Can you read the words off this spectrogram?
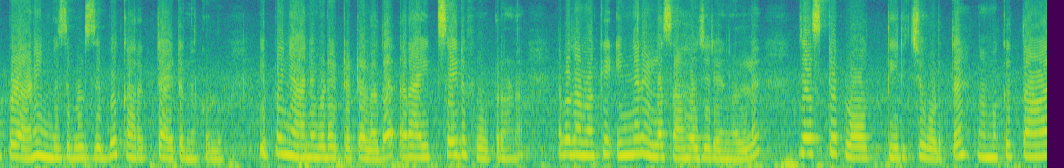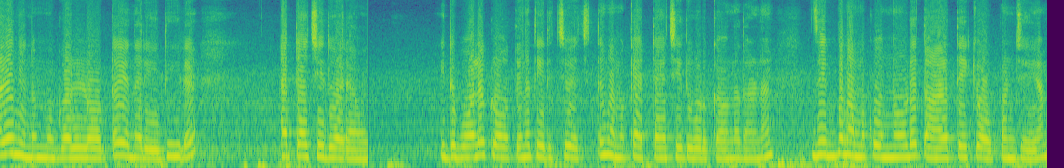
അപ്പോഴാണ് ഇൻവിസിബിൾ സിബ് കറക്റ്റായിട്ട് നിൽക്കുള്ളൂ. ഇപ്പം ഞാനിവിടെ ഇട്ടിട്ടുള്ളത് റൈറ്റ് സൈഡ് ഫൂട്ടറാണ് അപ്പോൾ നമുക്ക് ഇങ്ങനെയുള്ള സാഹചര്യങ്ങളിൽ ജസ്റ്റ് ക്ലോത്ത് തിരിച്ചു കൊടുത്ത് നമുക്ക് താഴെ നിന്നും മുകളിലോട്ട് എന്ന രീതിയിൽ അറ്റാച്ച് ചെയ്ത് വരാവുന്നു ഇതുപോലെ ക്ലോത്തിന് തിരിച്ചു വെച്ചിട്ട് നമുക്ക് അറ്റാച്ച് ചെയ്ത് കൊടുക്കാവുന്നതാണ്. സിബ് നമുക്ക് ഒന്നുകൂടെ താഴത്തേക്ക് ഓപ്പൺ ചെയ്യാം.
